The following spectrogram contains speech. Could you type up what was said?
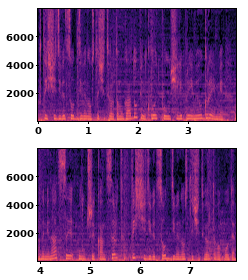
в 1994 году Pink Floyd получили премию Грэмми в номинации «Лучший концерт 1994 года».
